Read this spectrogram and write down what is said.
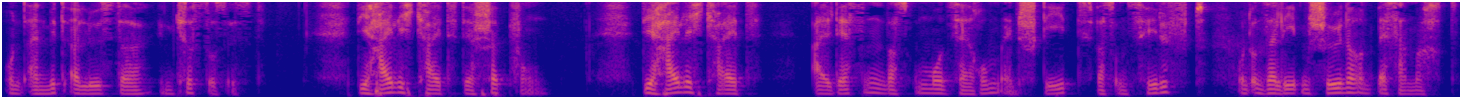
und ein Miterlöster in Christus ist. Die Heiligkeit der Schöpfung. Die Heiligkeit all dessen, was um uns herum entsteht, was uns hilft und unser Leben schöner und besser macht.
